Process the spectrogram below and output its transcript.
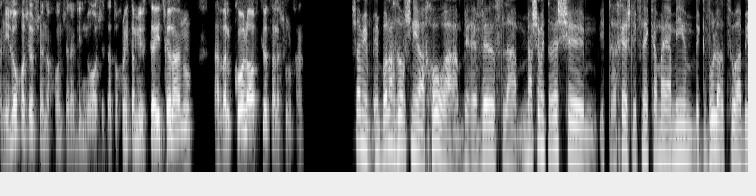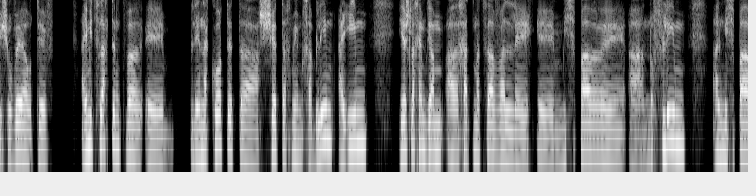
אני לא חושב שנכון שנגיד מראש את התוכנית המבצעית שלנו, אבל כל האופציות על השולחן. עכשיו בוא נחזור שנייה אחורה ברוורס למה שמתרחש התרחש לפני כמה ימים בגבול הרצועה ביישובי העוטף. האם הצלחתם כבר אה, לנקות את השטח ממחבלים? האם יש לכם גם הערכת מצב על uh, מספר uh, הנופלים, על מספר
